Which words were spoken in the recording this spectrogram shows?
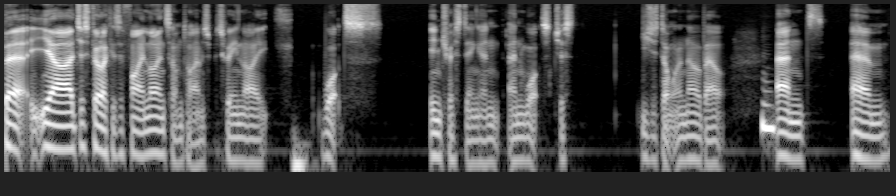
But yeah, I just feel like it's a fine line sometimes between like what's interesting and and what's just you just don't want to know about, Mm. and um,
